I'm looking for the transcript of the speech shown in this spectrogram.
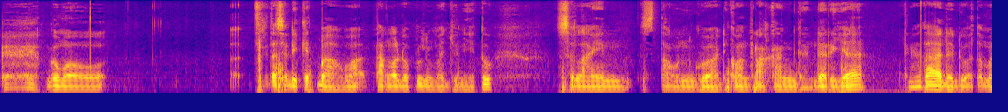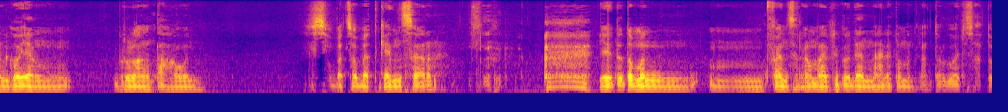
gue mau eh, cerita sedikit bahwa tanggal 25 Juni itu selain setahun gue di kontrakan Gandaria ternyata ada dua teman gue yang berulang tahun. Sobat-sobat cancer. Yaitu temen mm, fans Real Madrid gue dan ada teman kantor gue ada satu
